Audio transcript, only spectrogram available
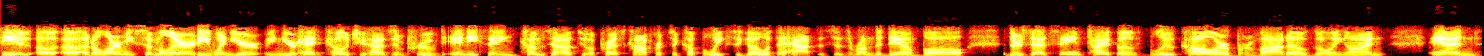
see a, a, an alarming similarity when your when your head coach who hasn't proved anything comes out to a press conference a couple weeks ago with a hat that says "Run the damn ball." There's that same type of blue collar bravado going on, and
